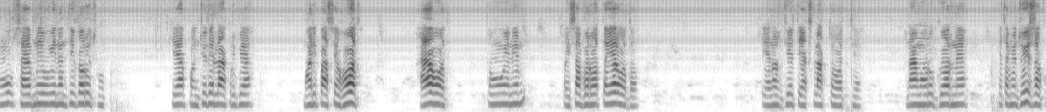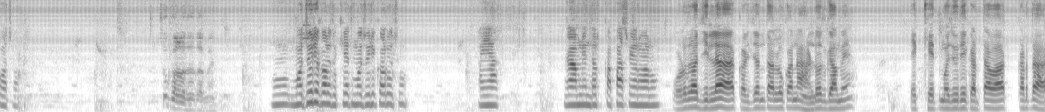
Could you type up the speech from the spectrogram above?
હું સાહેબને એવું વિનંતી કરું છું કે આ પંચોતેર લાખ રૂપિયા મારી પાસે હોત આવ્યા હોત તો હું એને પૈસા ભરવા તૈયાર હતો. એનો જે ટેક્સ લાગતો હોત તે. અને આ મારું ઘરને એ તમે જોઈ શકો છો. શું કરો છો તમે? હું મજૂરી કરું છું ખેત મજૂરી કરું છું. અહીંયા ગામની અંદર કપાસ વેરવાનું. વડોદરા જિલ્લા કરજણ તાલુકાના હાંડોદ ગામે એક ખેતમજૂરી કરતા કરતા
